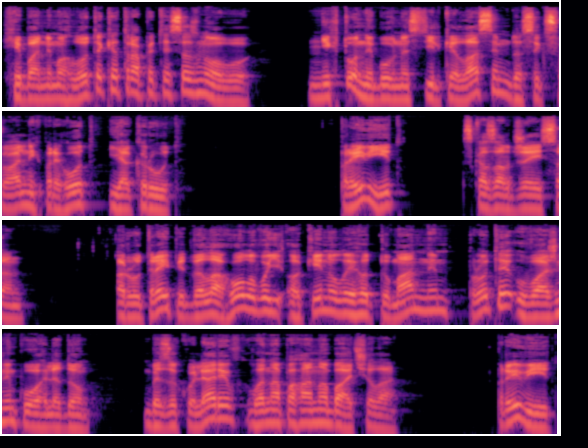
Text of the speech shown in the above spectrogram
Хіба не могло таке трапитися знову? Ніхто не був настільки ласим до сексуальних пригод, як Рут. Привіт, сказав Джейсон. Рут Рей підвела голову й окинула його туманним, проте уважним поглядом. Без окулярів вона погано бачила. Привіт,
